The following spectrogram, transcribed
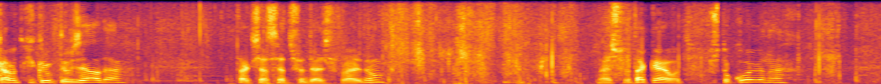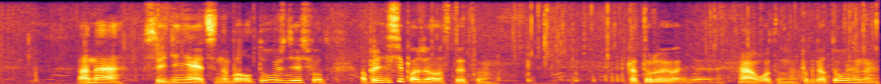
Короткий крюк ты взял, да? Так, сейчас я чуть дальше пройду. Значит, вот такая вот штуковина она соединяется на болту здесь вот. А принеси, пожалуйста, эту, которая... А, вот она, подготовленная.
